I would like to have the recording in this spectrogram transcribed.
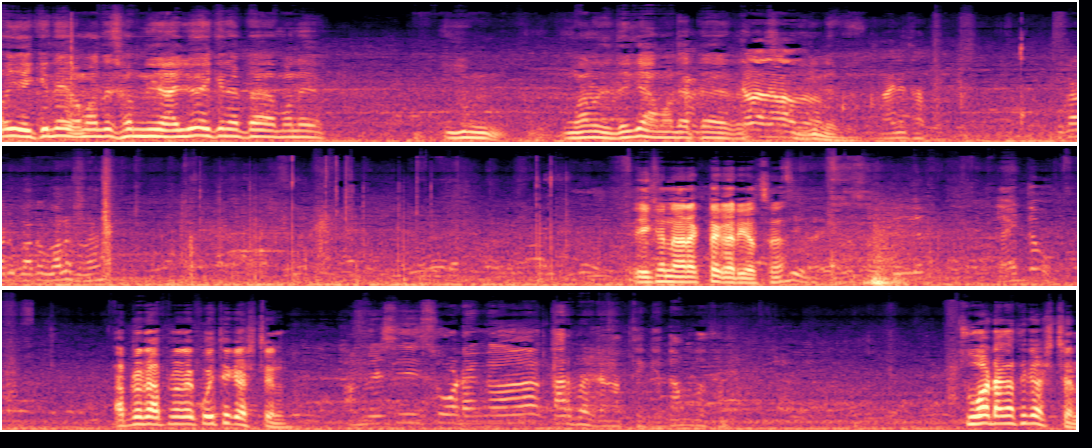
ওই এখানে আমাদের সব নিয়ে আইলেও এখানে একটা মানে মানুষ দেখে আমাদের একটা এইখানে আর একটা গাড়ি আছে। আপনারা আপনারা কই থেকে আসছেন? চুয়াডাঙ্গা থেকে আসছেন?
